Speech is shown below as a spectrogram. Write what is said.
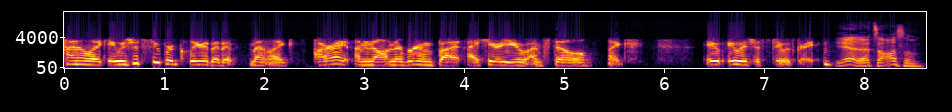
kind of like it was just super clear that it meant like, all right, I'm not in the room, but I hear you. I'm still like it it was just it was great. Yeah, that's awesome.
